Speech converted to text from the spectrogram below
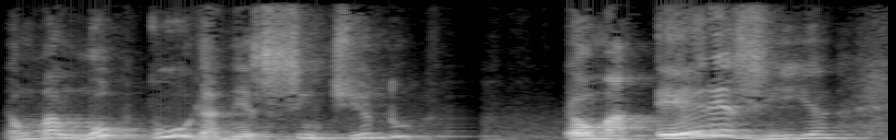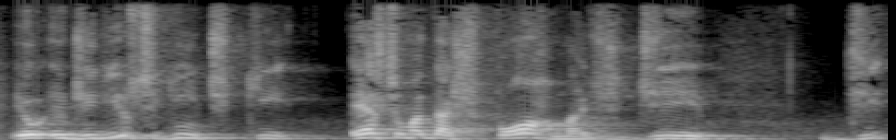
É uma loucura nesse sentido, é uma heresia. Eu, eu diria o seguinte: que essa é uma das formas de, de,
